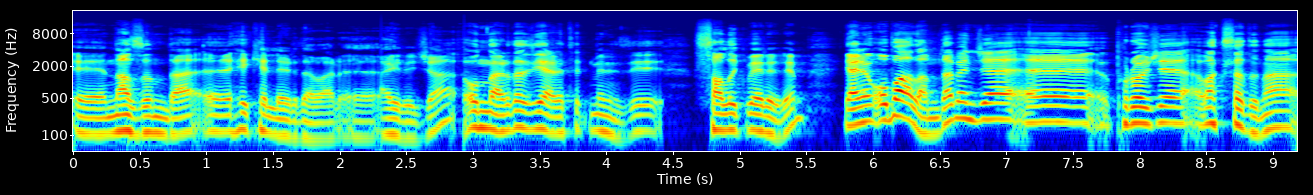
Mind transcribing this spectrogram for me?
e, Naz'ın e, heykelleri de var e, ayrıca. Onları da ziyaret etmenizi salık veririm. Yani o bağlamda bence e, proje maksadına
